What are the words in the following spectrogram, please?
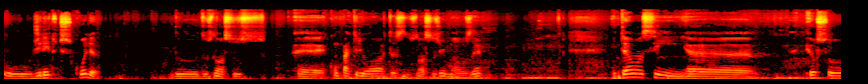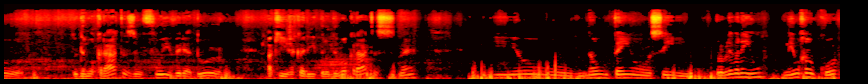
o direito de escolha do, dos nossos é, compatriotas, dos nossos irmãos, né? Então, assim, uh, eu sou do Democratas, eu fui vereador aqui em Jacareí pelo Democratas, né? Não tenho, assim, problema nenhum, nenhum rancor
